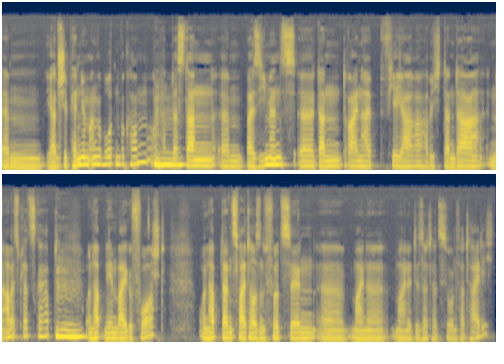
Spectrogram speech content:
ähm, ja, ein Stipendium angeboten bekommen und mhm. habe das dann ähm, bei Siemens äh, dann dreieinhalb, vier Jahre habe ich dann da einen Arbeitsplatz gehabt mhm. und habe nebenbei geforscht und habe dann 2014 äh, meine, meine Dissertation verteidigt.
